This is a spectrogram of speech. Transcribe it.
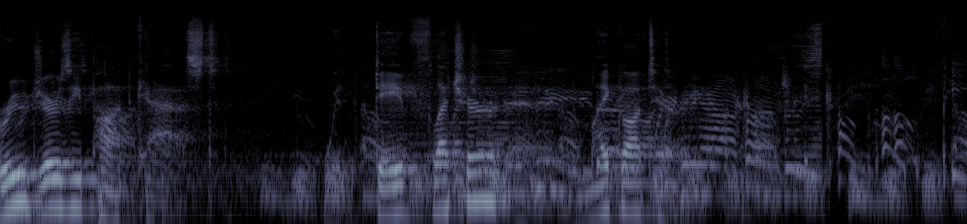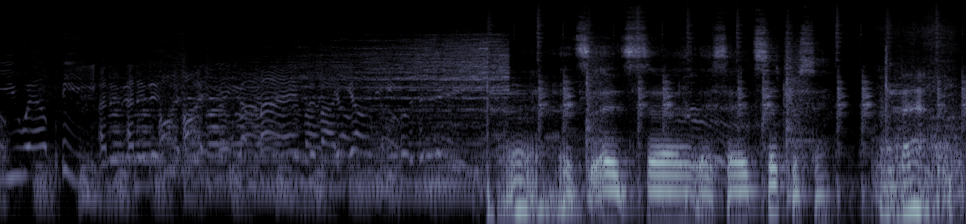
Brew Jersey Podcast with Dave Fletcher and Mike Auteri. Yeah, it's it's uh, they say it's citrusy. Not bad.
